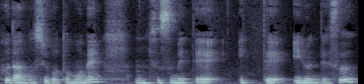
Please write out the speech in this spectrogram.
普段の仕事もね、うん、進めていっているんです。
